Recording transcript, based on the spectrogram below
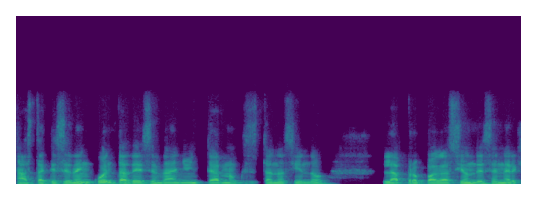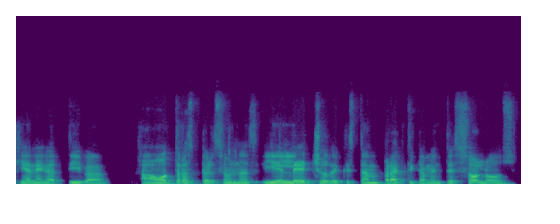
Hasta que se den cuenta de ese daño interno que se están haciendo, la propagación de esa energía negativa a otras personas y el hecho de que están prácticamente solos,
